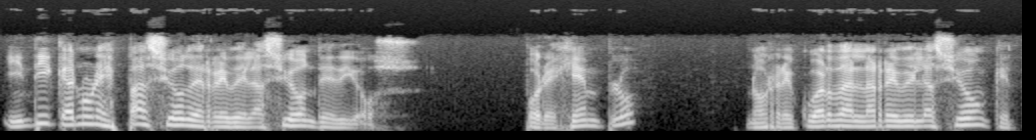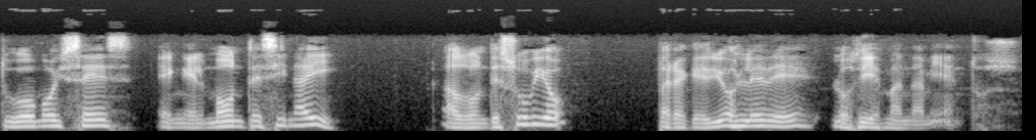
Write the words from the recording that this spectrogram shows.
indican un espacio de revelación de Dios. Por ejemplo, nos recuerda la revelación que tuvo Moisés en el monte Sinaí, a donde subió para que Dios le dé los diez mandamientos.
